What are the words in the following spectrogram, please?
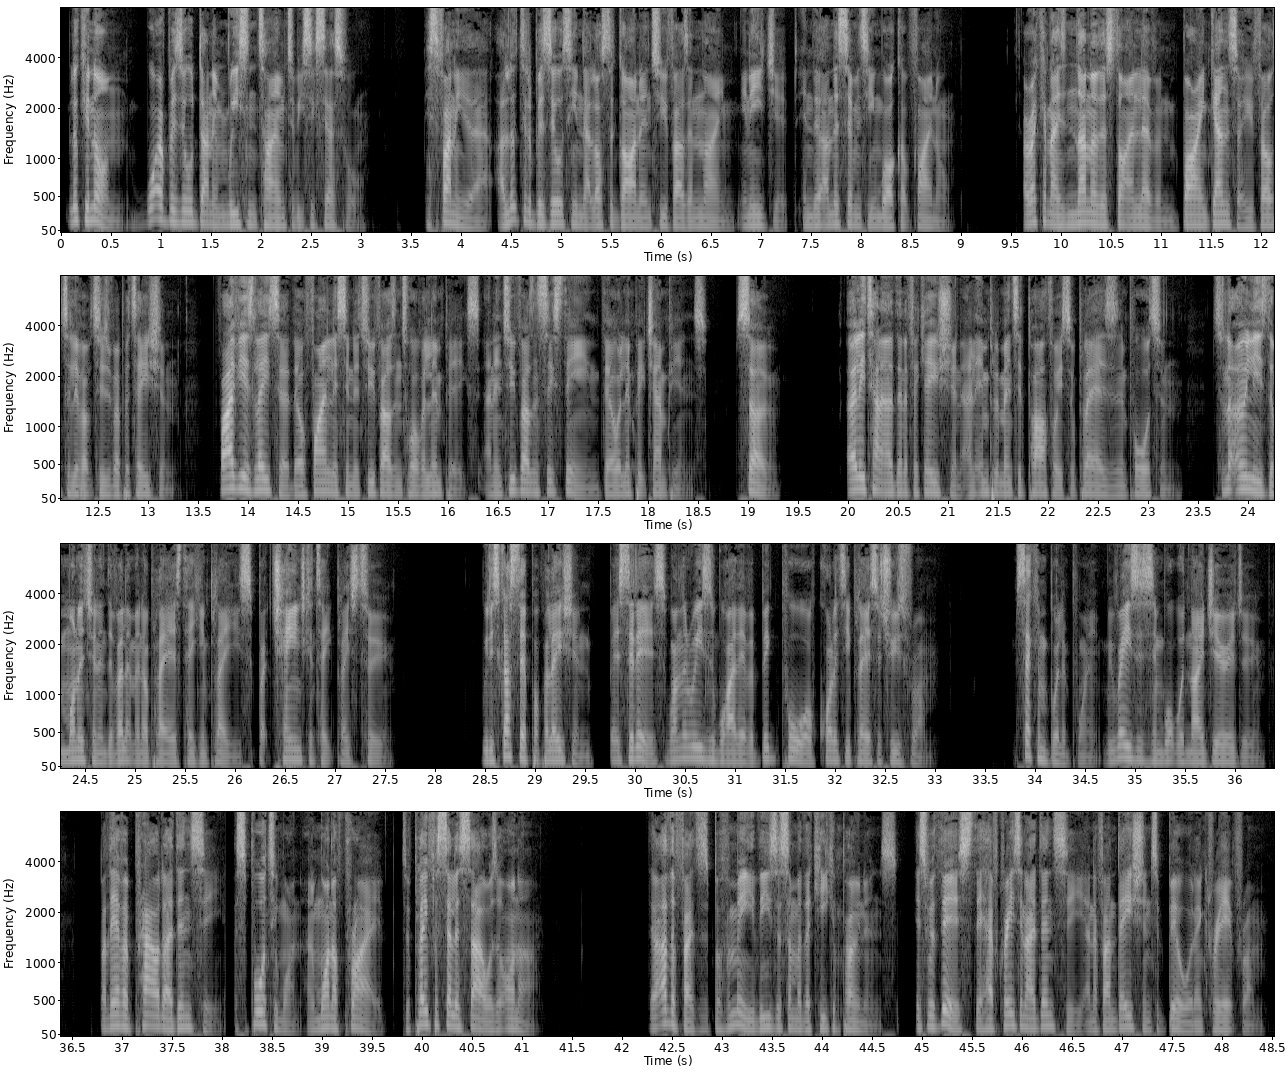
Looking on, what have Brazil done in recent time to be successful? It's funny that I looked at the Brazil team that lost to Ghana in 2009 in Egypt in the Under 17 World Cup final. I recognise none of the starting 11, barring Ganso, who failed to live up to his reputation. Five years later, they were finalists in the 2012 Olympics, and in 2016, they were Olympic champions. So, early talent identification and implemented pathways for players is important. So, not only is the monitoring and development of players taking place, but change can take place too. We discussed their population, but it's to this one of the reasons why they have a big pool of quality players to choose from. Second bullet point, we raise this in what would Nigeria do? But they have a proud identity, a sporting one, and one of pride. To play for Seleção was an honour. There are other factors, but for me, these are some of the key components. It's with this they have created an identity and a foundation to build and create from.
